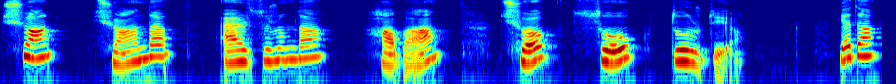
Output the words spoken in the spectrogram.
Şu an şu anda Erzurum'da hava çok soğuktur diyor. Ya da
